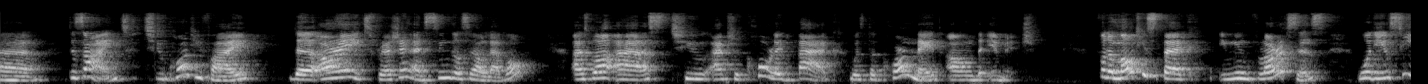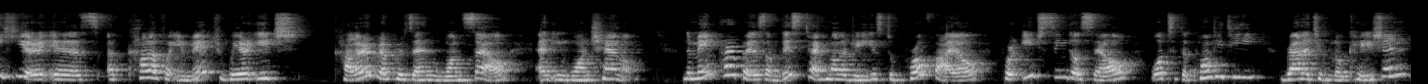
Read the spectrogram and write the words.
uh, designed to quantify the RNA expression at single-cell level as well as to actually correlate back with the coordinate on the image. For the multi-spec immune fluorescence, what you see here is a colorful image where each color represents one cell and in one channel. The main purpose of this technology is to profile for each single cell what's the quantity, relative location,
